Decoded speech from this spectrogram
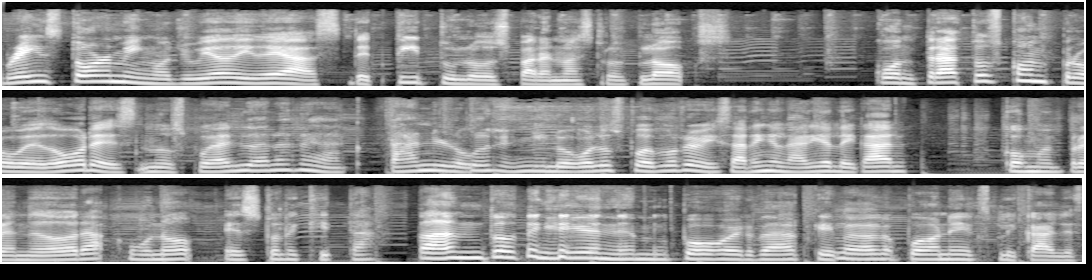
brainstorming o lluvia de ideas, de títulos para nuestros blogs. Contratos con proveedores nos puede ayudar a redactarlos y luego los podemos revisar en el área legal. Como emprendedora, uno esto le quita tanto tiempo, ¿verdad? Que no puedo ni explicarles.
